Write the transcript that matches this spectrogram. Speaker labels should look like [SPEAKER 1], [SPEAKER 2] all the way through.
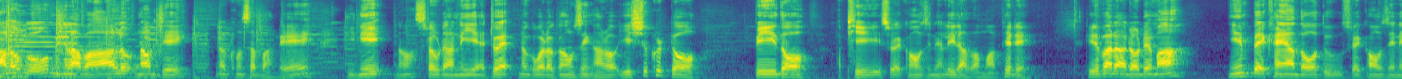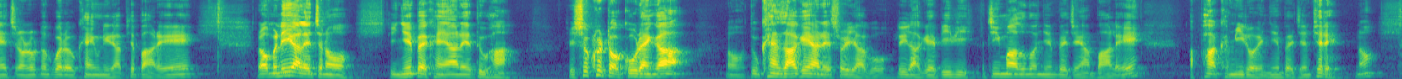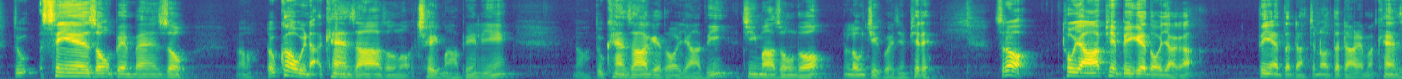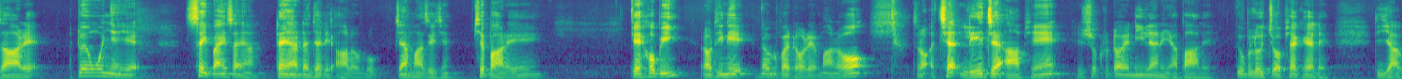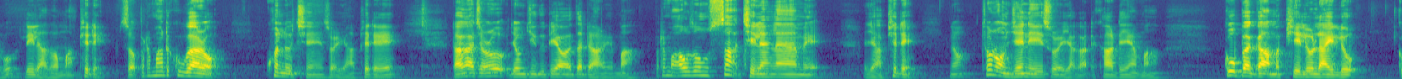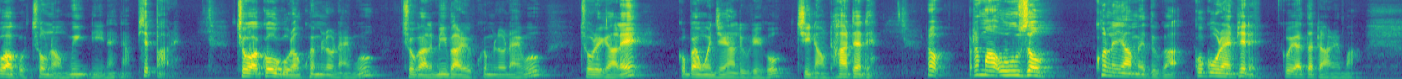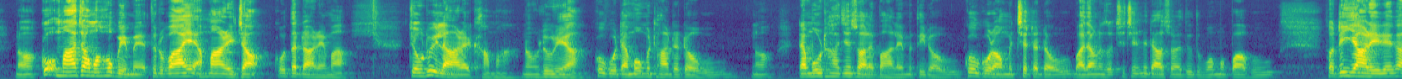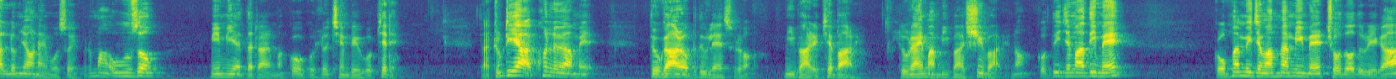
[SPEAKER 1] အားလုံးကိုမင်္ဂလာပါလို့နောက်တစ်ချိန်နှုတ်ခွန်းဆက်ပါတယ်ဒီနေ့เนาะစတုဒ္ဓနေ့ရဲ့အတွက်နှုတ်ကပတ်တော်ကောင်းစဉ်ကတော့ယေရှုခရစ်တော်ပေးသောအဖြေဆိုတဲ့ကောင်းစဉ်နဲ့လေ့လာသွားမှာဖြစ်တယ်ဒီတစ်ပတ်တော်တဲ့မှာညင်းပယ်ခံရတော်သူဆိုတဲ့ကောင်းစဉ်နဲ့ကျွန်တော်တို့နှုတ်ကပတ်တော်ခံယူနေတာဖြစ်ပါတယ်အဲ့တော့မနေ့ကလည်းကျွန်တော်ဒီညင်းပယ်ခံရတဲ့သူဟာယေရှုခရစ်တော်ကိုယ်တိုင်ကနော်သူခံစားခဲ့ရတဲ့ဆိုတဲ့အရာကိုလေ့လာခဲ့ပြီးပြီအကြီးမားဆုံးသောညင်းပယ်ခြင်းကဘာလဲ အဖခမီးတော်ရဲ့ညင်းပယ်ခြင်းဖြစ်တယ်နော်သူအစင်ရဲဆုံးအပင်ပန်းဆုံးနော်ဒုက္ခဝေဒနာအခံစားအဆုံးသောအချိန်မှာပင်လျင်နော်သူခံစားခဲ့သောအရာသည်အကြီးမားဆုံးသောနှလုံးကြေကွယ်ခြင်းဖြစ်တယ်ဆိုတော့ထိုရာအဖြစ်ပေးခဲ့သောအရာကသင်ရဲ့အသက်တာကျွန်တော်အသက်တာထဲမှာခံစားရတဲ့အတွင်းဝိညာဉ်ရဲ့စိတ်ပိုင်းဆိုင်ရာတန်ရာတန်ချက်တွေအားလုံးကိုကြံပါစေခြင်းဖြစ်ပါတယ်ကဲဟုတ်ပြီအဲ့တော့ဒီနေ့နှုတ်ကပတ်တော်ထဲမှာတော့ကျွန်တော်အချက်၄ချက်အားဖြင့်ယေရှုခရစ်တော်ရဲ့နီလန်းတွေကပါလေသူဘယ်လိုကြော်ဖြတ်ခဲ့လဲ ဒီຢာကိုလေ့လာသွားမှာဖြစ်တယ်ဆိုတော့ပထမတစ်ခုကတော့ခွင့်လွှတ်ခြင်းဆိုတဲ့အရာဖြစ်တယ်ဒါကကျွန်တော်တို့ယုံကြည်သူတယောက်အသက်တာထဲမှာပထမအဆုံးစခြေလန်းလန်းရမယ့်အရာဖြစ်တယ်နော်ချုံတော်ခြင်းနေဆိုတဲ့အရာကတစ်ခါတည်းရမှာကိုယ့်ဘက်ကမဖြေလွတ်လိုက်လို့ကိုယ့်အကိုချုံတော်မိနေနိုင်တာဖြစ်ပါတယ်ချို့ကကိုယ့်ကိုယ်တော့ခွင့်မလွတ်နိုင်ဘူးချို့ကလည်းမိဘတွေကိုခွင့်မလွတ်နိုင်ဘူးချို့တွေကလည်းကိုယ်ပတ်ဝန်းကျင်ကလူတွေကိုချီနှောင်ထားတတ်တယ်အဲ့တော့ပထမဦးဆုံးခွင့်လျရမယ့်သူကကိုကိုယ်တိုင်ဖြစ်တယ်ကိုယ့်ရဲ့အသက်တာထဲမှာ နော်ကိုယ်အမားကြောင့်မဟုတ်ပေမဲ့သူတစ်ပါးရဲ့အမားတွေကြောင့်ကိုယ့်သက်တာထဲမှာကြုံတွေ့လာရတဲ့ခါမှာနော်လူတွေကကိုယ့်ကိုယ်တန်မိုးမထားတတ်တော့ဘူးနော်တန်မိုးထားခြင်းဆိုတာလည်းဘာလဲမသိတော့ဘူးကိုယ့်ကိုယ်တော်မချစ်တတ်တော့ဘူးဘာကြောင့်လဲဆိုချစ်ချင်းမေတ္တာဆိုတာသူသဘောမပေါက်ဘူးဆိုတော့ဒီຢာတွေကလွတ်မြောက်နိုင်ဖို့ဆိုရင်ပထမဦးဆုံးမိမိရဲ့သက်တာထဲမှာကိုယ့်ကိုယ်လွတ်ချင်းပေးဖို့ဖြစ်တယ်ဒါဒုတိယခွင့်လွှတ်ရမယ့်သူကတော့ဘယ်သူလဲဆိုတော့မိဘတွေဖြစ်ပါတယ်လူတိုင်းမှာမိဘရှိပါတယ်နော်ကိုသိချင်မှသိမယ်ကိုမှတ်မိချင်မှမှတ်မိမယ်ချို့သောသူတွေက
